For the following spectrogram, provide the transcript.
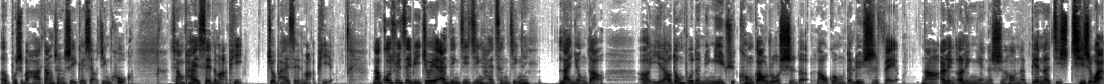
而不是把它当成是一个小金库，想拍谁的马屁就拍谁的马屁。那过去这笔就业安定基金还曾经滥用到。呃，以劳动部的名义去控告弱势的劳工的律师费。那二零二零年的时候呢，编了几七十万，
